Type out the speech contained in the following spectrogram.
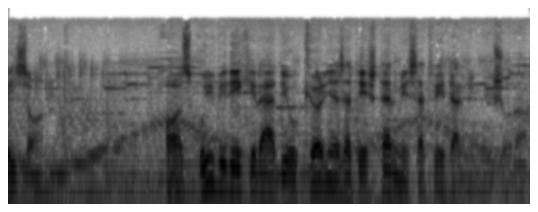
Horizont az Újvidéki Rádió környezet és természetvédelmi műsora.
